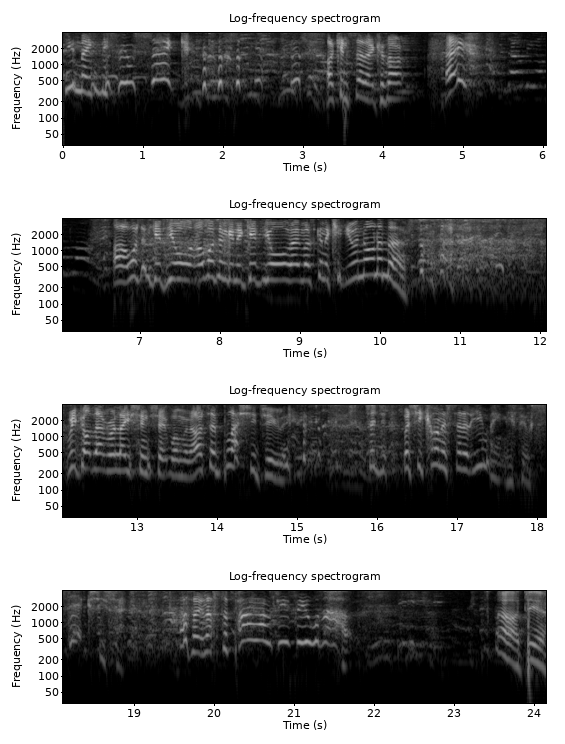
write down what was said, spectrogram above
you make me feel sick. I can say that because I, hey? Oh, I wasn't give your, I wasn't going to give your, um, I was going to keep you anonymous we got that relationship woman. I said, bless you, Julie. but she kind of said you make me feel sick, she said. I was like, that's the power. How do you deal with that? Oh, dear.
